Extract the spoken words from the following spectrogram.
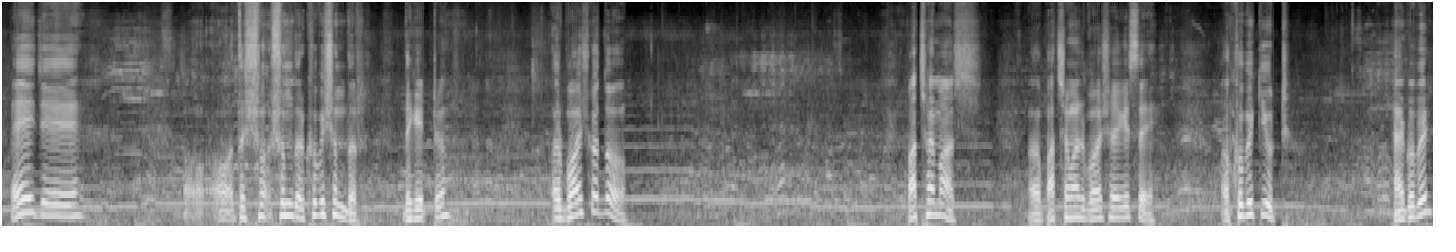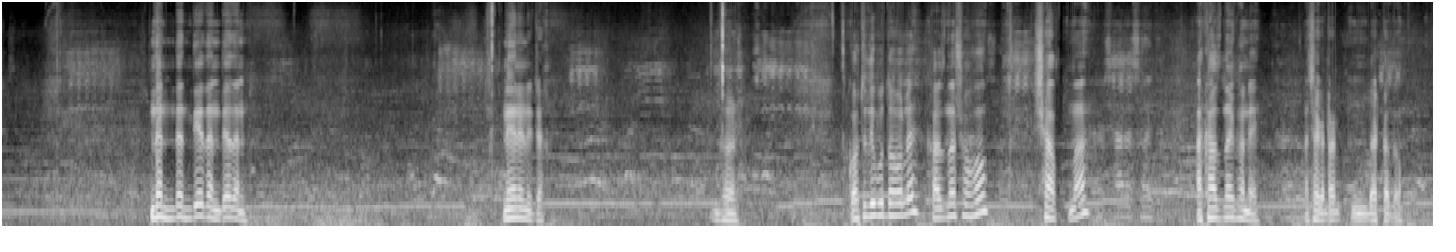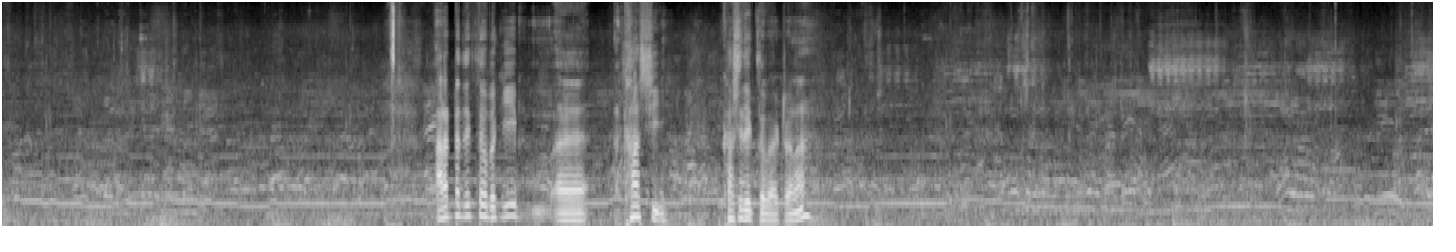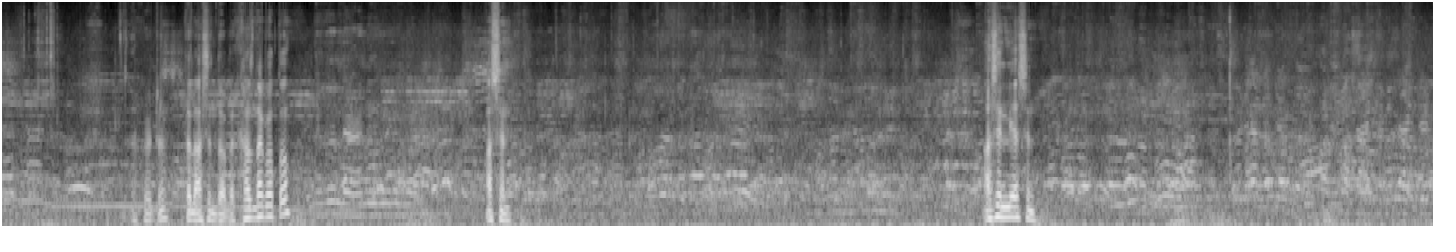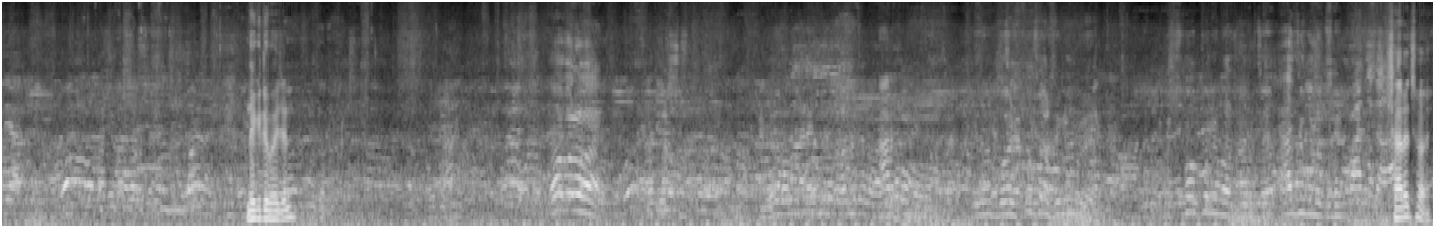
এই যে ও- ও তো সুন্দর খুবই সুন্দর। দেখি একটু। ওর বয়স কত? পাঁচ ছয় মাস। ও, পাঁচ ছয় মাস বয়স হয়ে গেছে। ও খুবই কিউট। হ্যাঁ কবির? দেন দেন দিয়ে দেন দিয়ে দেন। নেন এটা। ধরেন কত দিব তাহলে? খাজনা সহ? সাত, না? আর খাজনা এখানে? আচ্ছা একটা ব্যাগটা দাও। আর একটা দেখতে হবে কি? খাসি। খাসি দেখতে হবে একটা, না? তাহলে আসেন তাহলে। খাজনা কত? আসেন। আসেন নিয়ে আসেন। দেখি তো ভাইজান সাড়ে ছয়।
